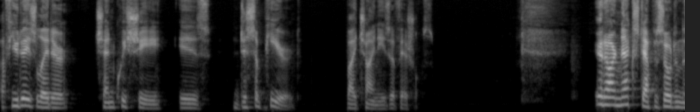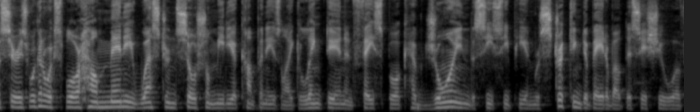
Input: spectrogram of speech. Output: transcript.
A few days later, Chen Qiushi is disappeared by Chinese officials. In our next episode in the series, we're going to explore how many Western social media companies like LinkedIn and Facebook have joined the CCP in restricting debate about this issue of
